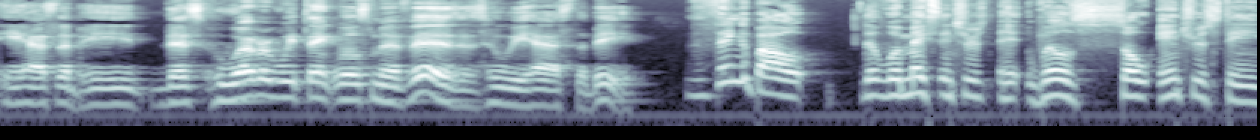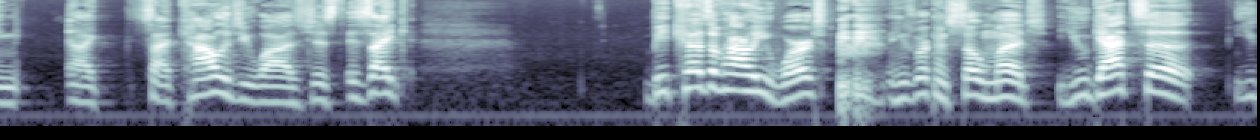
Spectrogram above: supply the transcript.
He has to be this. Whoever we think Will Smith is, is who he has to be. the thing about the what makes interest Will's so interesting, like psychology wise, just is like because of how he works, he's working so much. You got to you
